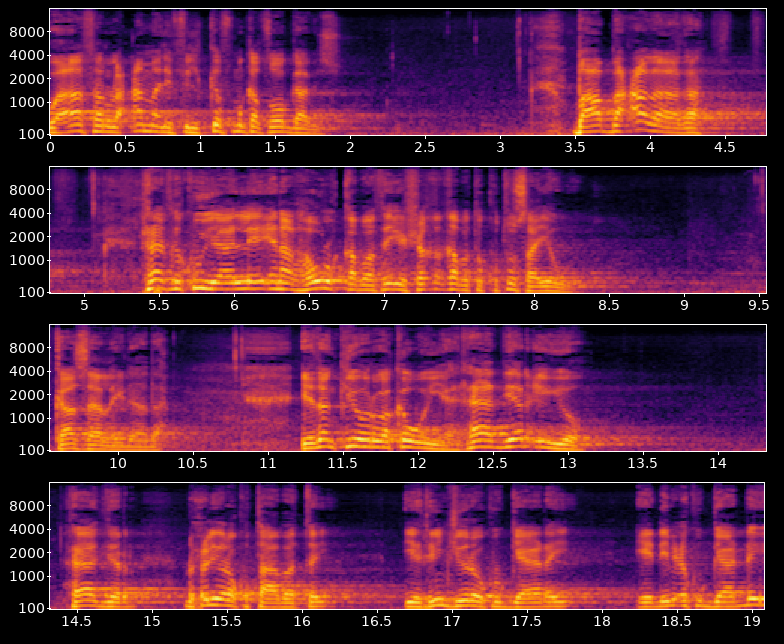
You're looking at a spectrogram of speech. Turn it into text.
وآثر العمل في الكف markaad soo gaabiso baabacadaada raadka ku yaalle inaad hawl qabatay iyo shaqo qabato kutusaya wey kaasaa la yidhaahdaa idan kii hore waa ka wen yahay raad yar iyo raad yar dhuxul yaroo ku taabatay iyo rinji yaroo ku gaadhay iyo dhibic ku gaadhay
